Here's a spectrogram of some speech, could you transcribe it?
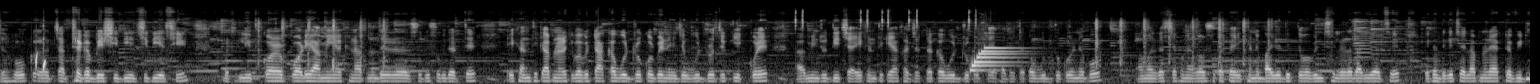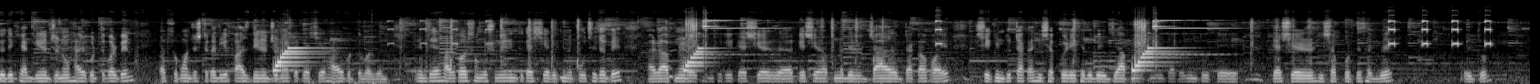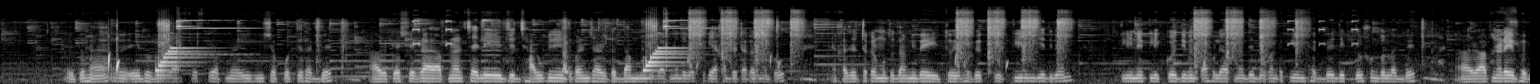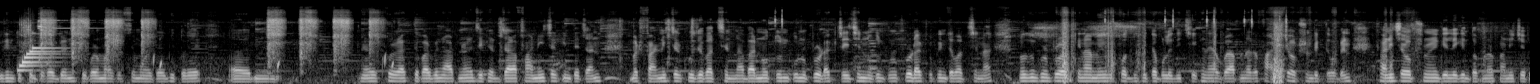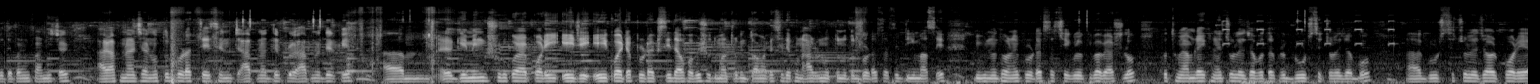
যা হোক চার টাকা বেশি দিয়েছি দিয়েছি। বাট লিভ করার পরে আমি এখানে আপনাদের শুধু সুবিধার্থে এখান থেকে আপনারা কীভাবে টাকা উইথড্র করবেন, এই যে উইথড্রোতে ক্লিক করে আমি যদি চাই এখান থেকে এক হাজার টাকা উইথড্র করতে, এক হাজার টাকা উইথড্র করে নেব। আমার কাছে এখন এগারোশো টাকা এখানে বাইরে দেখতে পাবেন, ছেলেরা দাঁড়িয়ে আছে। এখান থেকে চাইলে আপনারা একটা ভিডিও দেখে একদিনের জন্য হায়ার করতে পারবেন। একশো পঞ্চাশ টাকা দিয়ে পাঁচ দিনের জন্য একটা ক্যাশিয়ার হায়ার করতে পারবেন। এখান থেকে হায়ার করার সঙ্গে সঙ্গে কিন্তু ক্যাশিয়ার এখানে পৌঁছে যাবে। আর আপনারা এখান থেকে ক্যাশিয়ার ক্যাশিয়ার আপনাদের যা টাকা হয়, সে কিন্তু টাকা হিসাব করে রেখে দেবে। যে আপনার টাকা কিন্তু ক্যাশিয়ার হিসাব করতে থাকবে। এই তো। এই তো হ্যাঁ এইভাবে আস্তে আস্তে আপনার এই হিসাব করতে থাকবে। আর ক্যাশেরা আপনার চাইলে এই যে ঝাড়ু কিনে নিতে পারেন, ঝাড়ুটার দাম আপনাদের কাছ থেকে এক হাজার টাকার মতো, এক হাজার টাকার মতো দাম নেবে। এই তো, এইভাবে ক্লিন দিয়ে দিবেন। ক্লিনে ক্লিক করে দিবেন, তাহলে আপনাদের দোকানটা ক্লিন থাকবে, দেখতেও সুন্দর লাগবে। আর আপনারা এইভাবে কিন্তু খেলতে পারবেন সুপার মার্কেট সিমোটার ভিতরে করে রাখতে পারবেন আপনারা যেখানে যারা ফার্নিচার কিনতে চান বাট ফার্নিচার খুঁজে পাচ্ছেন না বা নতুন কোনো প্রোডাক্ট চাইছেন, নতুন কোনো প্রোডাক্টও কিনতে পারছেন না। নতুন কোনো প্রোডাক্ট কিনা আমি পদ্ধতিটা বলে দিচ্ছি। এখানে আপনারা ফার্নিচার অপশন দেখতে পাবেন ফার্নিচার অপশনে গেলে কিন্তু আপনারা ফার্নিচার পেতে পারেন ফার্নিচার আর আপনারা যারা নতুন প্রোডাক্ট চাইছেন, আপনাদের, আপনাদেরকে গেমিং শুরু করার পরেই এই যে, এই কয়টা প্রোডাক্টসই দেওয়া হবে। শুধুমাত্র কিন্তু আমার কাছে দেখুন আরও নতুন নতুন প্রোডাক্টস আছে, ডিম আছে, বিভিন্ন ধরনের প্রোডাক্টস আছে, এগুলো কীভাবে আসলো? প্রথমে আমরা এখানে চলে যাব, তারপরে গ্রুটসে চলে যাব। গ্রুটসে চলে যাওয়ার পরে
